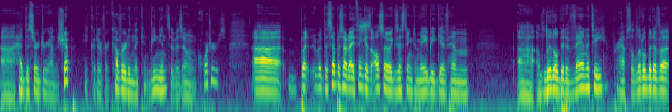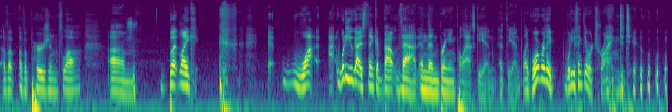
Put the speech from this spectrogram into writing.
uh, had the surgery on the ship. He could have recovered in the convenience of his own quarters. Uh, but but this episode, I think, is also existing to maybe give him uh, a little bit of vanity, perhaps a little bit of a of a of a Persian flaw. Um, but like, what what do you guys think about that? And then bringing Pulaski in at the end, like, what were they? What do you think they were trying to do?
